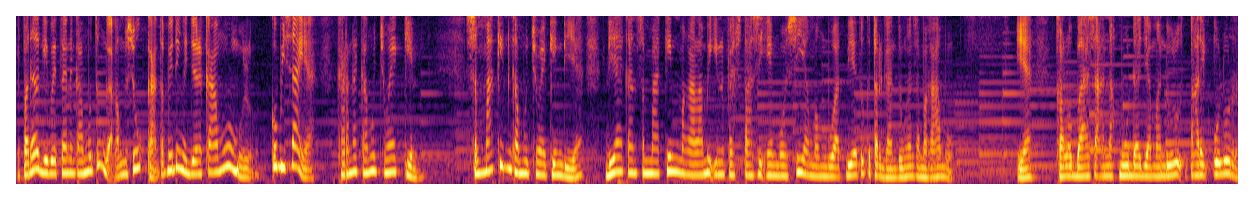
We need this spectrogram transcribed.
Ya, padahal gebetan kamu tuh nggak kamu suka, tapi dia ngejar kamu mulu. Kok bisa ya? Karena kamu cuekin. Semakin kamu cuekin dia, dia akan semakin mengalami investasi emosi yang membuat dia tuh ketergantungan sama kamu. Ya, kalau bahasa anak muda zaman dulu, tarik ulur.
